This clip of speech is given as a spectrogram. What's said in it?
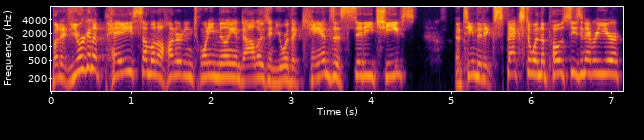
But if you're going to pay someone $120 million and you're the Kansas City Chiefs, a team that expects to win the postseason every year,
